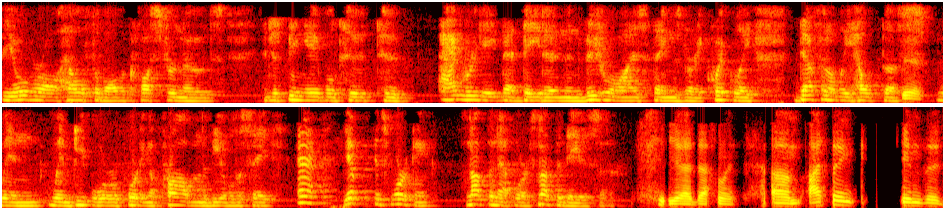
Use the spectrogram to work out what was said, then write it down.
the overall health of all the cluster nodes and just being able to, to aggregate that data and then visualize things very quickly definitely helped us yeah. when when people were reporting a problem to be able to say, eh, yep, it's working. It's not the network, it's not the data center. Yeah, definitely. Um, I think in the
